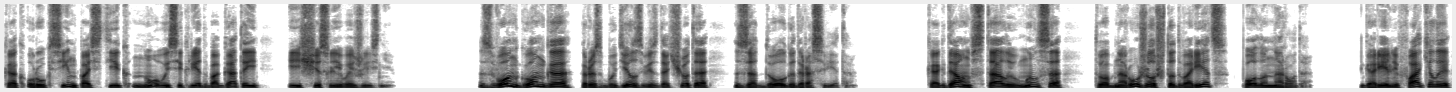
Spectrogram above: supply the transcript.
как Уруксин постиг новый секрет богатой и счастливой жизни. Звон гонга разбудил звездочета задолго до рассвета. Когда он встал и умылся, то обнаружил, что дворец полон народа. Горели факелы,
